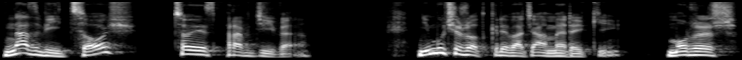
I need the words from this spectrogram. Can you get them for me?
Nazwij coś, co jest prawdziwe. Nie musisz odkrywać Ameryki. Możesz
